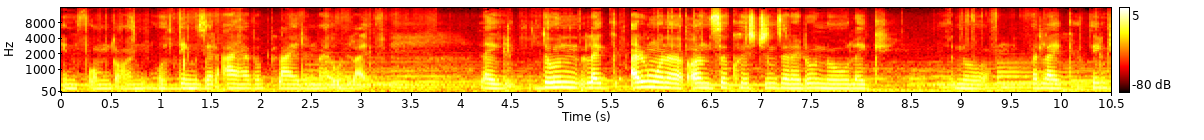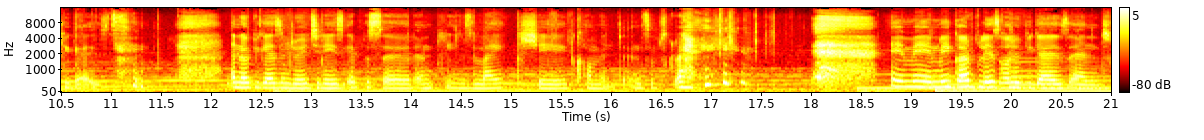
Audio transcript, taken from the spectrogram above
informed on or things that I have applied in my own life. Like, don't, like, I don't want to answer questions that I don't know, like, no, but like, thank you guys. I hope you guys enjoyed today's episode and please like, share, comment, and subscribe. Amen. May God bless all of you guys and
